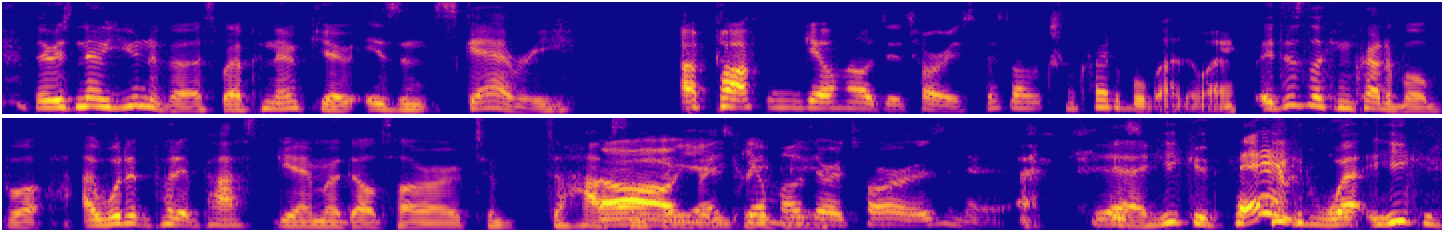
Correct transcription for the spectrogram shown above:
There is no universe where Pinocchio isn't scary. Apart from Guillermo del Toro's, because that looks incredible, by the way. It does look incredible, but I wouldn't put it past Guillermo del Toro to to have Oh something yeah, really it's Guillermo del Toro, isn't it? Yeah, he could he could well he could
